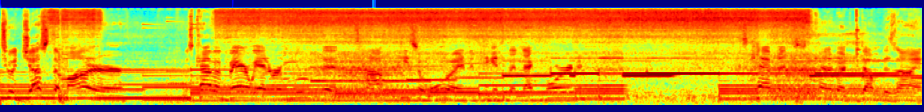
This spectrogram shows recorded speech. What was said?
To adjust the monitor, it was kind of a bear. We had to remove the top piece of wood to get to the neck board. This cabinet's kind of a dumb design.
